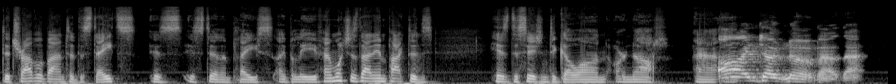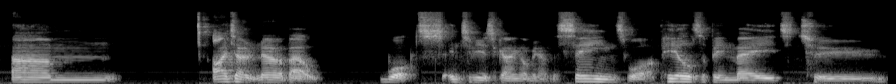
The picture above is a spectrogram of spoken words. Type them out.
the travel ban to the states is is still in place, I believe. How much has that impacted his decision to go on or not? Uh, I don't know about that. Um, I don't know about what interviews are going on behind the scenes, what appeals have been made to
